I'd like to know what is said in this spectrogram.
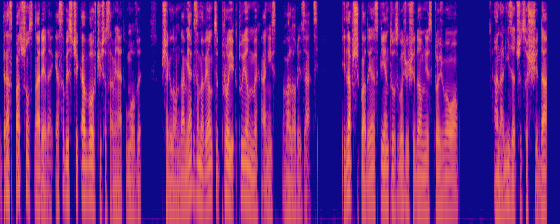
I teraz patrząc na rynek, ja sobie z ciekawości czasami na umowy przeglądam, jak zamawiający projektują mechanizm waloryzacji. I dla przykładu, jeden z klientów zgłosił się do mnie z prośbą o analizę, czy coś się da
